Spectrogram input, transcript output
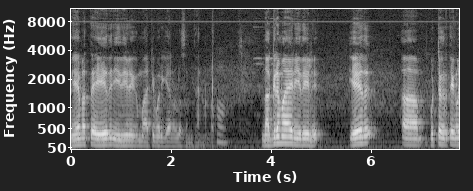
നിയമത്തെ ഏത് രീതിയിലേക്കും മാറ്റിമറിക്കാനുള്ള സംവിധാനമുണ്ട്? നഗ്നമായ രീതിയിൽ ഏത് കുറ്റകൃത്യങ്ങൾ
